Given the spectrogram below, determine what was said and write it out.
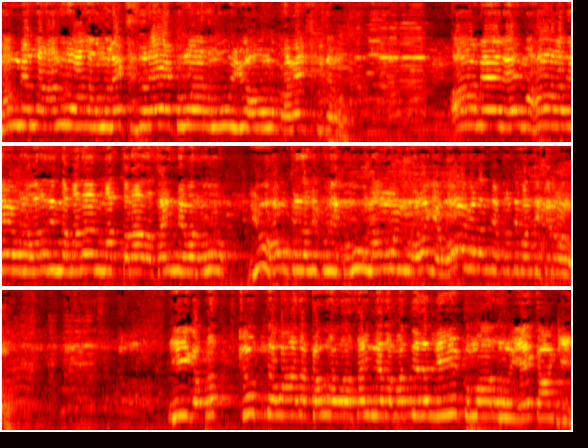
ನಮ್ಮೆಲ್ಲರ ಅನುರಾಧವನ್ನು ಲೆಕ್ಕಿಸದೆ ಕುಮಾರನು ವ್ಯೂಹವನ್ನು ಪ್ರವೇಶಿಸಿದನು. ಆಮೇಲೆ ಮಹಾದೇವನ ವರದಿಂದ ಮನನ್ಮತ್ತನಾದ ಸೈನ್ಯವನ್ನು ವ್ಯೂಹ ಮುಖದಲ್ಲಿ ಕುಳಿತು ನಮ್ಮನ್ನು ಒಳಗೆ ಹೋಗದಂತೆ ಪ್ರತಿಬಂಧಿಸಿರುವನು. ಈಗ ಪ್ರಕ್ಷುಬ್ಧವಾದ ಕೌರವರ ಸೈನ್ಯದ ಮಧ್ಯದಲ್ಲಿ ಕುಮಾರನು ಏಕಾಂಗಿ.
